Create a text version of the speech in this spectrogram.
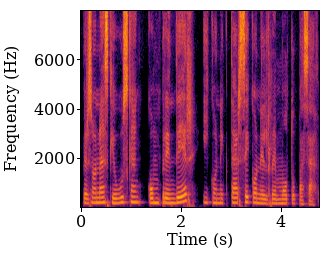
personas que buscan comprender y conectarse con el remoto pasado.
